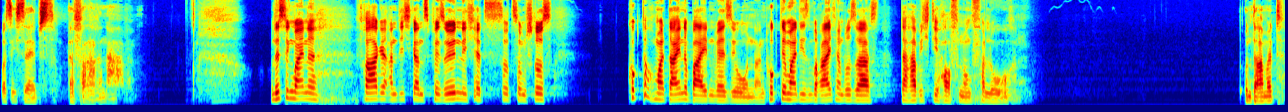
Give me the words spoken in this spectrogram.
was ich selbst erfahren habe. Und deswegen meine Frage an dich ganz persönlich jetzt so zum Schluss. Guck doch mal deine beiden Versionen an. Guck dir mal diesen Bereich an, wo du sagst, da habe ich die Hoffnung verloren. Und damit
